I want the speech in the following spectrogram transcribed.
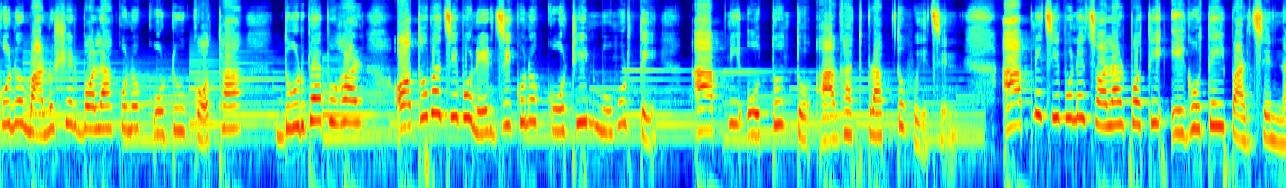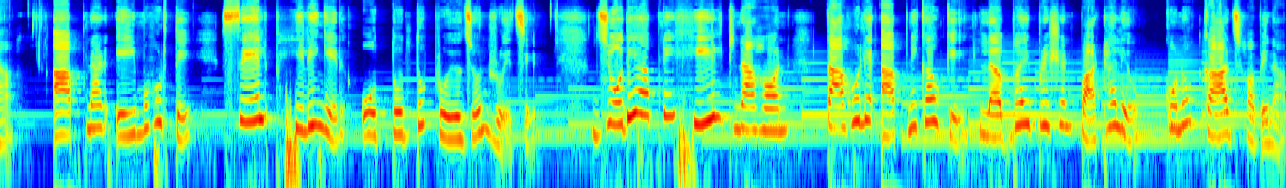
কোনো মানুষের বলা, কোনো কটু কথা, দুর্ব্যবহার অথবা জীবনের যে কোনো কঠিন মুহূর্তে আপনি অত্যন্ত আঘাতপ্রাপ্ত হয়েছেন। আপনি জীবনে চলার পথে এগোতেই পারছেন না। আপনার এই মুহূর্তে সেলফ হিলিংয়ের অত্যন্ত প্রয়োজন রয়েছে। যদি আপনি হিল্ড না হন, তাহলে আপনি কাউকে লাভ ভাইব্রেশন পাঠালেও কোনো কাজ হবে না।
